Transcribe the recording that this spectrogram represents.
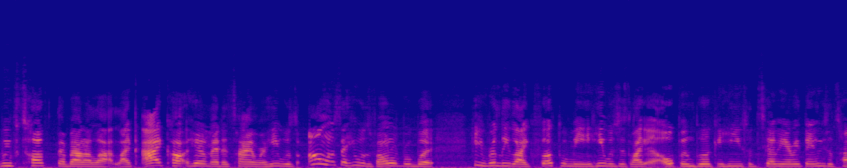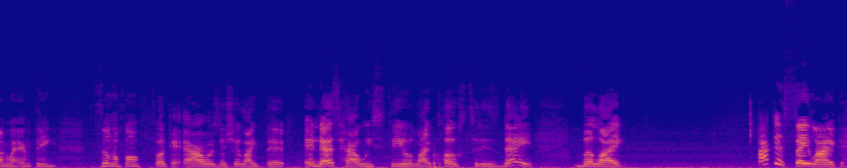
we've talked about a lot. Like I caught him at a time where he was I don't want to say he was vulnerable, but he really like fucked with me. He was just like an open book and he used to tell me everything. We used to talk about everything sit on the phone for fucking hours and shit like that. And that's how we still like close to this day. But like I could say like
